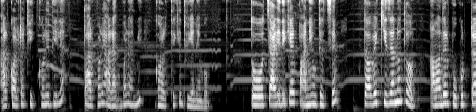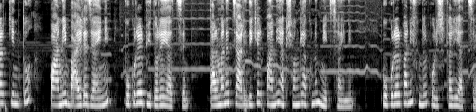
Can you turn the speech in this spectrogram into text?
আর কলটা ঠিক করে দিলে তারপরে আর একবার আমি ঘর থেকে ধুয়ে নেব। তো চারিদিকের পানি উঠেছে। তবে কি জানো তো, আমাদের পুকুরটার কিন্তু পানি বাইরে যায়নি, পুকুরের ভিতরেই আছে। তার মানে চারিদিকের পানি একসঙ্গে এখনও মিক্স হয়নি। পুকুরের পানি সুন্দর পরিষ্কারই আছে।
